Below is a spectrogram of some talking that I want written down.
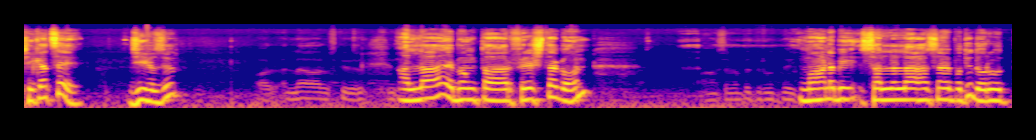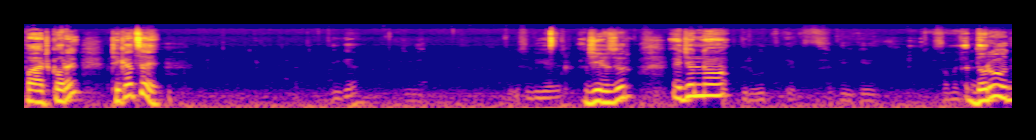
ঠিক আছে? জি হুজুর। আল্লাহ এবং তার ফেরিস্তাগণ মহানবী সাল্লাহ আসলামের প্রতি দরুদ পাঠ করে ঠিক আছে? জি হুজুর। এই জন্য দরুদ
